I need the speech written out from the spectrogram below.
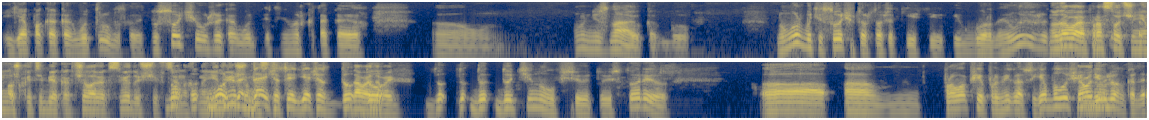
я пока как бы трудно сказать, но Сочи уже как бы, это немножко такая, э, ну, не знаю, как бы, ну, может быть, и Сочи, потому что все-таки есть и, и горные лыжи. Ну, там, давай про Сочи такое. немножко тебе, как человек, сведущий в ну, ценах ну, на недвижимость. Да, сейчас, я, я сейчас до, давай, до, давай. До, до, до, дотяну всю эту историю. А, а, про вообще про миграцию. Я был очень Давай, удивлен, когда,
